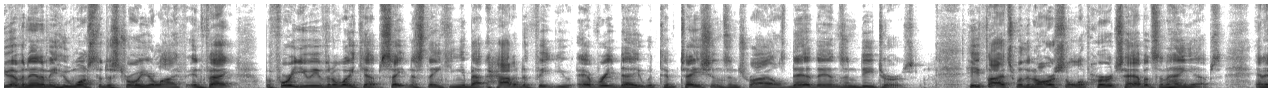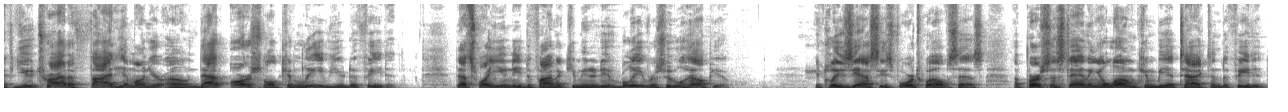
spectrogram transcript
You have an enemy who wants to destroy your life. In fact, before you even wake up, Satan is thinking about how to defeat you every day with temptations and trials, dead ends and detours. He fights with an arsenal of hurts, habits, and hangups. And if you try to fight him on your own, that arsenal can leave you defeated. That's why you need to find a community of believers who will help you. Ecclesiastes 4:12 says, "A person standing alone can be attacked and defeated,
